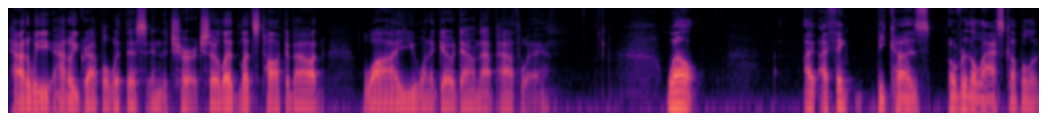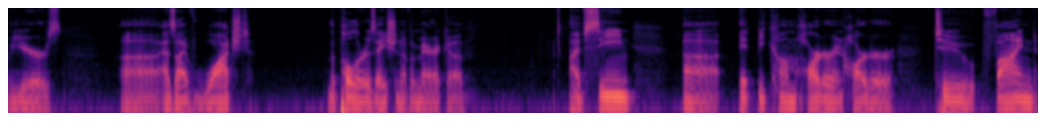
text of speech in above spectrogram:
how do we how do we grapple with this in the church? So let let's talk about why you want to go down that pathway. Well, I, I think because over the last couple of years, uh, as I've watched the polarization of America, I've seen uh, it become harder and harder to find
